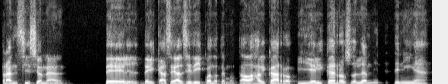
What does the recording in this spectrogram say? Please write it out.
transicional del, del cassette al CD cuando te montabas al carro y el carro solamente tenía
